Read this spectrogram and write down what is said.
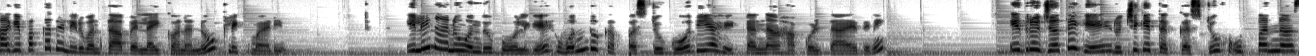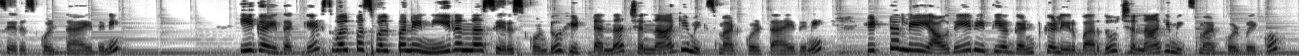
ಹಾಗೆ ಪಕ್ಕದಲ್ಲಿರುವಂಥ ಬೆಲ್ ಐಕಾನನ್ನು ಕ್ಲಿಕ್ ಮಾಡಿ. ಇಲ್ಲಿ ನಾನು ಒಂದು ಬೌಲ್ಗೆ ಒಂದು ಕಪ್ಪಷ್ಟು ಗೋಧಿಯ ಹಿಟ್ಟನ್ನು ಹಾಕ್ಕೊಳ್ತಾ ಇದ್ದೀನಿ. ಇದ್ರ ಜೊತೆಗೆ ರುಚಿಗೆ ತಕ್ಕಷ್ಟು ಉಪ್ಪನ್ನ ಸೇರಿಸ್ಕೊಳ್ತಾ ಇದ್ದೀನಿ. ಈಗ ಇದಕ್ಕೆ ಸ್ವಲ್ಪ ಸ್ವಲ್ಪನೇ ನೀರನ್ನ ಸೇರಿಸ್ಕೊಂಡು ಹಿಟ್ಟನ್ನ ಚೆನ್ನಾಗಿ ಮಿಕ್ಸ್ ಮಾಡ್ಕೊಳ್ತಾ ಇದ್ದೀನಿ. ಹಿಟ್ಟಲ್ಲಿ ಯಾವುದೇ ರೀತಿಯ ಗಂಟುಗಳಿರಬಾರ್ದು, ಚೆನ್ನಾಗಿ ಮಿಕ್ಸ್ ಮಾಡ್ಕೊಳ್ಬೇಕು.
